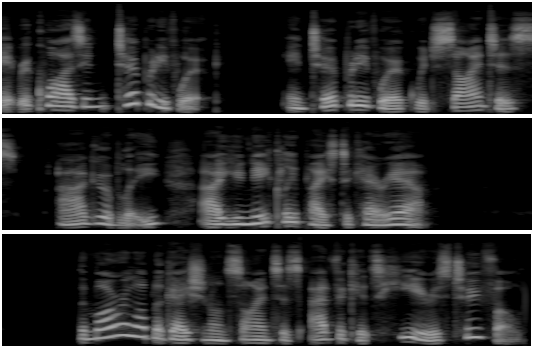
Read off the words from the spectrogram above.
It requires interpretive work, interpretive work which scientists, arguably, are uniquely placed to carry out. The moral obligation on scientists' advocates here is twofold.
